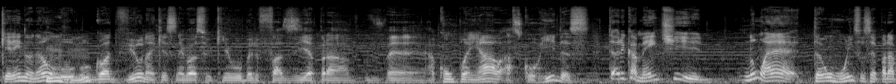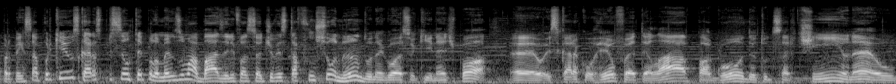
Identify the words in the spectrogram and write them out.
querendo ou não, uhum. o, o Godville, né? Que é esse negócio que o Uber fazia pra é, acompanhar as corridas, teoricamente não é tão ruim se você parar pra pensar, porque os caras precisam ter pelo menos uma base. Ele fala assim: deixa eu ver se tá funcionando o negócio aqui, né? Tipo, ó, é, esse cara correu, foi até lá, pagou, deu tudo certinho, né? O,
